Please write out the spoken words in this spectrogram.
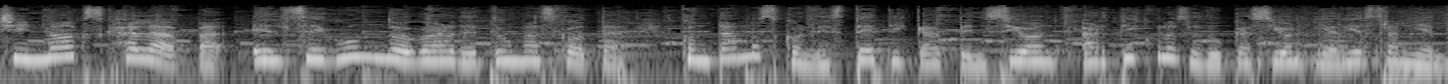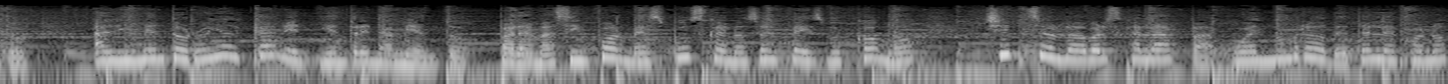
Chinox Jalapa, el segundo hogar de tu mascota. Contamos con estética, pensión, artículos de educación y adiestramiento, alimento Royal Canin y entrenamiento. Para más informes, búscanos en Facebook como Chips Lovers Jalapa o el número de teléfono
